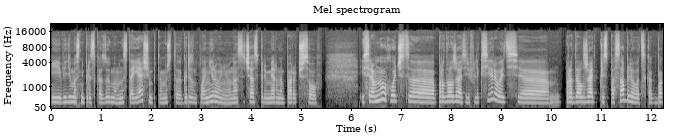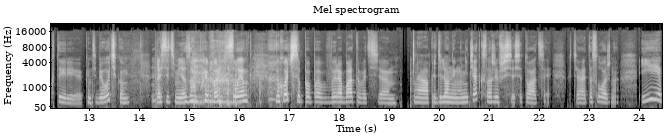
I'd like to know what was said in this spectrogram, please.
и, видимо, с непредсказуемым настоящим, потому что горизонт планирования у нас сейчас примерно пару часов. И все равно хочется продолжать рефлексировать, э, продолжать приспосабливаться как бактерии к антибиотикам. Простите меня за мой фарм-сленг. Но хочется вырабатывать э, определенный иммунитет к сложившейся ситуации, хотя это сложно. И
